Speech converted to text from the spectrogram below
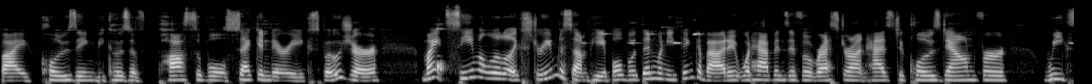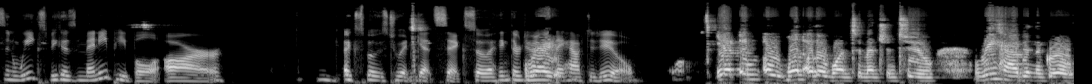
by closing because of possible secondary exposure might seem a little extreme to some people but then when you think about it what happens if a restaurant has to close down for weeks and weeks because many people are exposed to it and get sick. So I think they're doing right. what they have to do. Yep, and oh, one other one to mention too. Rehab in the Grove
